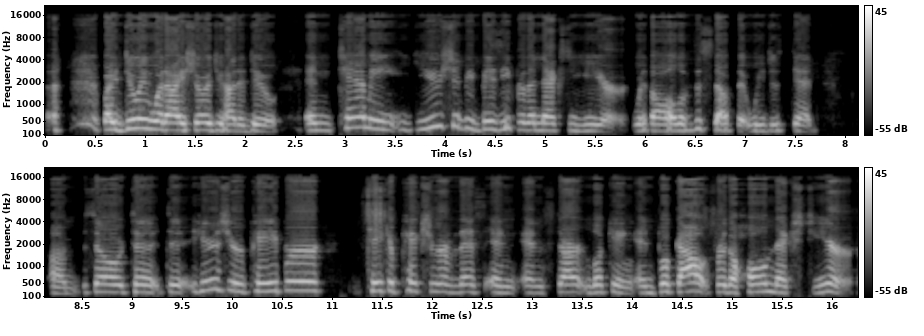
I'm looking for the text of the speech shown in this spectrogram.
by doing what I showed you how to do. And Tammy, you should be busy for the next year with all of the stuff that we just did. Um, so to, to here's your paper, take a picture of this and, and start looking and book out for the whole next year.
